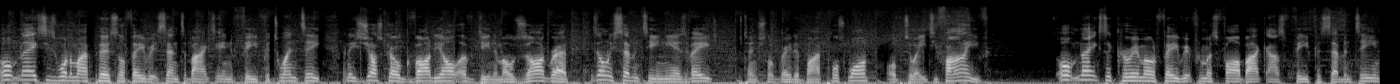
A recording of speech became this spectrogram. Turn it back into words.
Up next is one of my personal favourite centre backs in FIFA 20, and it's Josko Gvardiol of Dinamo Zagreb. He's only 17 years of age, potential upgraded by plus 1 up to 85. Up next, a career mode favourite from as far back as FIFA 17,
